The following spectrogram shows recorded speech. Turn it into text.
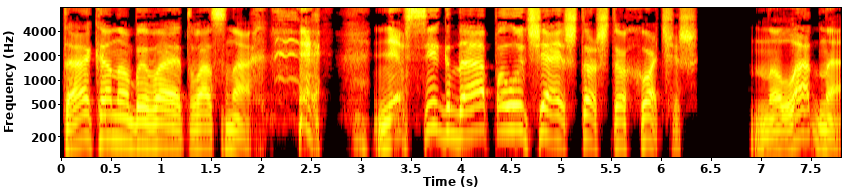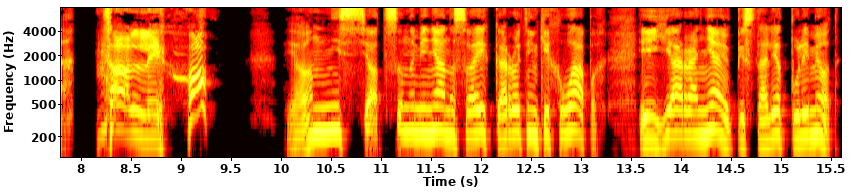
так оно бывает во снах. Не всегда получаешь то, что хочешь. Ну ладно, Толли-хо!» И он несется на меня на своих коротеньких лапах, и я роняю пистолет-пулемет.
